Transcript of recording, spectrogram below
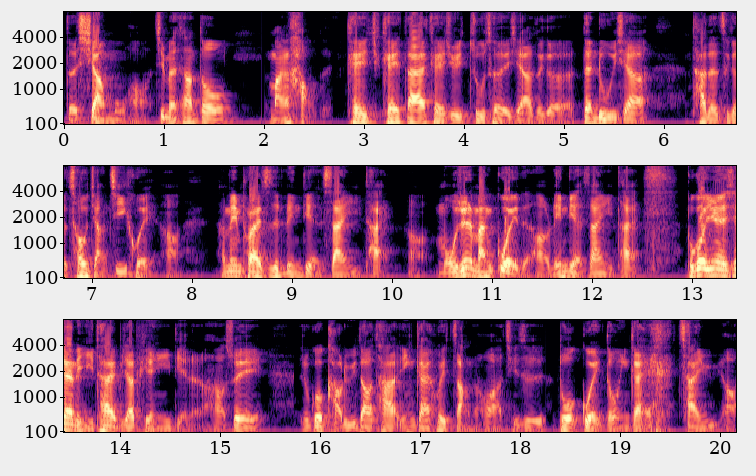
的项目哈，基本上都蛮好的，可以可以大家可以去注册一下这个登录一下。它的这个抽奖机会啊，它 mint price 是零点三以太啊，我觉得蛮贵的哈，零点三以太。不过因为现在的以太比较便宜一点了哈，所以如果考虑到它应该会涨的话，其实多贵都应该 参与啊。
